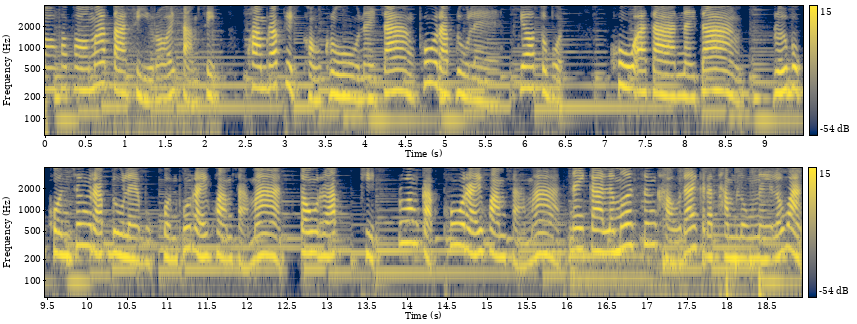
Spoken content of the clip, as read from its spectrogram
ปพพมาตรา 430 ความรับผิดของครู นายจ้าง ผู้รับดูแล ย่อตัวบท ครูอาจารย์ นายจ้าง หรือบุคคลซึ่งรับดูแลบุคคลผู้ไร้ความสามารถ ต้องรับ ผิด ร่วมกับผู้ไร้ความสามารถ ในการละเมิดซึ่งเขาได้กระทำลงในระหว่าง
